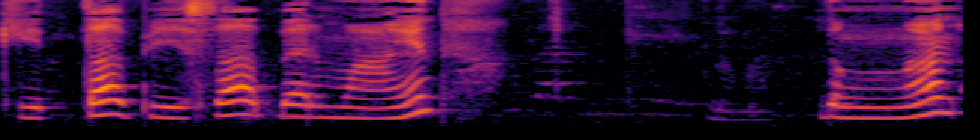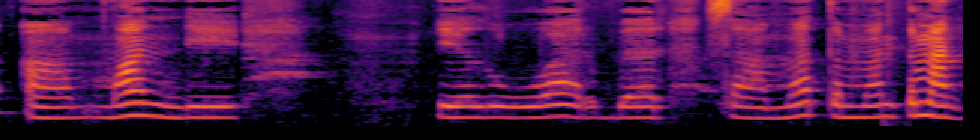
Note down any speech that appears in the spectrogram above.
kita bisa bermain dengan aman di di luar bersama teman-teman.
